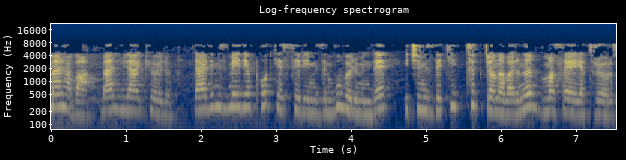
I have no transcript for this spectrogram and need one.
Merhaba ben Hilal Köylü. Derdimiz Medya Podcast serimizin bu bölümünde içimizdeki tık canavarını masaya yatırıyoruz.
